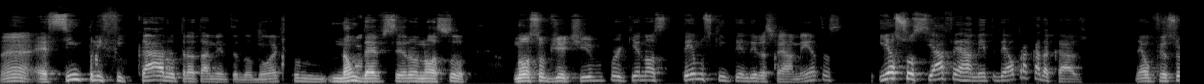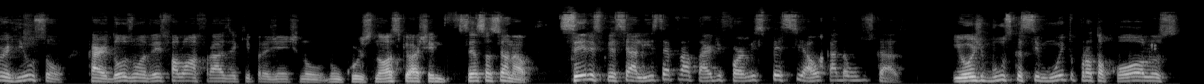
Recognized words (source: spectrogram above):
Né? É simplificar o tratamento endodôntico, não deve ser o nosso, nosso objetivo, porque nós temos que entender as ferramentas e associar a ferramenta ideal para cada caso. Né? O professor Hilson Cardoso uma vez falou uma frase aqui para gente no, num curso nosso que eu achei sensacional. Ser especialista é tratar de forma especial cada um dos casos. E hoje busca-se muito protocolos,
